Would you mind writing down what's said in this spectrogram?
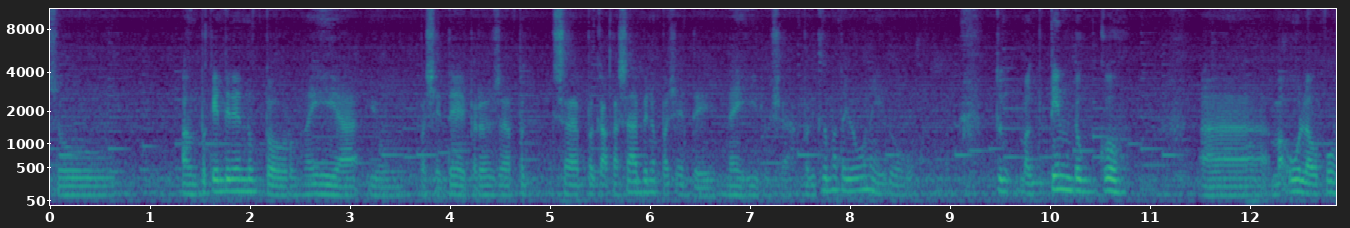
So, ang pagkaintindi ng doktor, nahihiya yung pasyente. Pero sa, pag, sa pagkakasabi ng pasyente, nahihilo siya. Pag tumatayo ko, nahihilo ko. Magtindog ko, ah, maulaw ko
